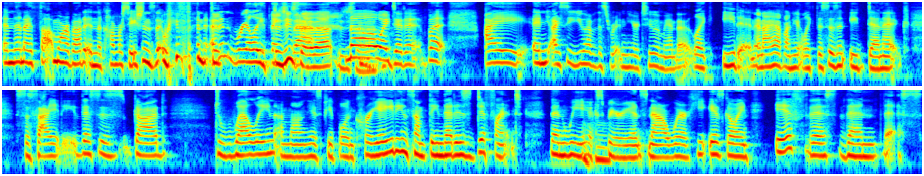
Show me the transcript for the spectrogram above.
And then I thought more about it in the conversations that we've been. I didn't really think. did you say that? Did you no, say that? I didn't. But I and I see you have this written here too, Amanda. Like Eden, and I have on here like this is an Edenic society. This is God dwelling among His people and creating something that is different than we Mm-hmm. experience now, where He is going. If this, then this,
